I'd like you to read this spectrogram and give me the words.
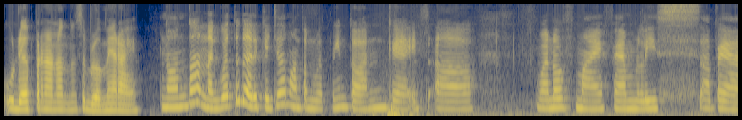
udah pernah nonton sebelumnya Ray? Nonton. Nah gue tuh dari kecil nonton badminton. Kayak it's uh, one of my family's apa ya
